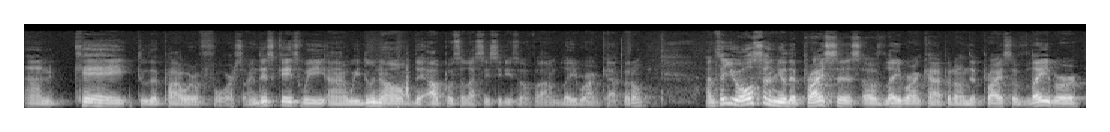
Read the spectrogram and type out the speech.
and K to the power of 4. So in this case, we, uh, we do know the output elasticities of um, labor and capital. And so you also knew the prices of labor and capital, and the price of labor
